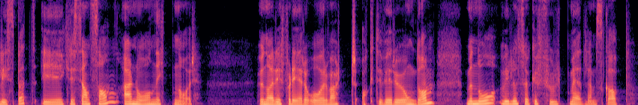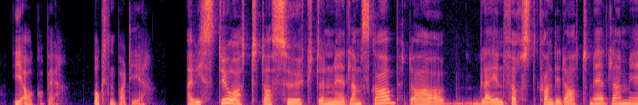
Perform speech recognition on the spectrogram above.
Lisbeth i Kristiansand er nå 19 år. Hun har i flere år vært aktiv i Rød Ungdom, men nå vil hun søke fullt medlemskap i AKP, voksenpartiet. Jeg visste jo at da søkte en medlemskap. Da ble en først kandidatmedlem i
